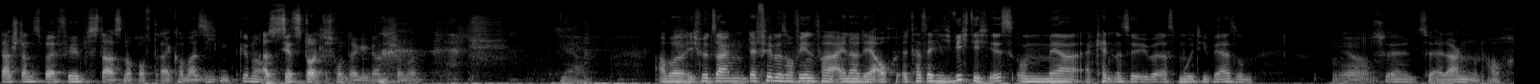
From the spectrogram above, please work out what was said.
da stand es bei Filmstars noch auf 3,7. Genau. Also ist jetzt deutlich runtergegangen schon mal. ja. Aber ich würde sagen, der Film ist auf jeden Fall einer, der auch tatsächlich wichtig ist, um mehr Erkenntnisse über das Multiversum ja. zu, äh, zu erlangen und auch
